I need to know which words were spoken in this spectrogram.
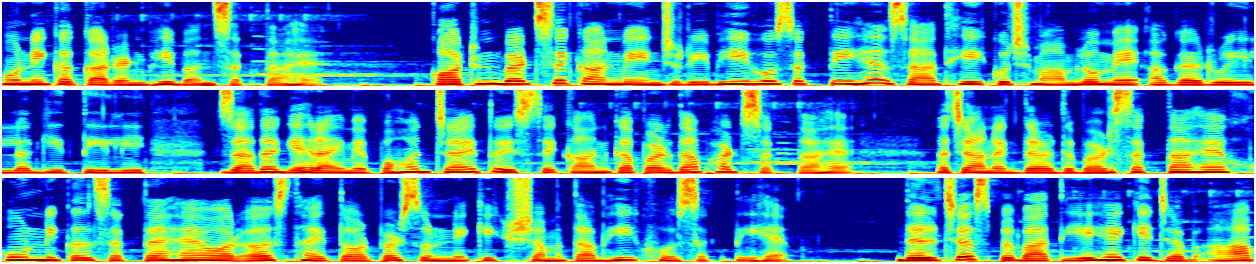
होने का कारण भी बन सकता है। कॉटन बड से कान में इंजरी भी हो सकती है, साथ ही कुछ मामलों में अगर रुई लगी, तीली ज़्यादा गहराई में पहुँच जाए तो इससे कान का पर्दा फट सकता है। अचानक दर्द बढ़ सकता है, खून निकल सकता है और अस्थायी तौर पर सुनने की क्षमता भी खो सकती है। दिलचस्प बात यह है कि जब आप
